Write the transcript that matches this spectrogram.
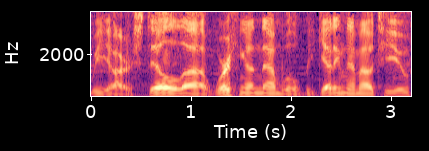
we are still uh, working on them. We'll be getting them out to you.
